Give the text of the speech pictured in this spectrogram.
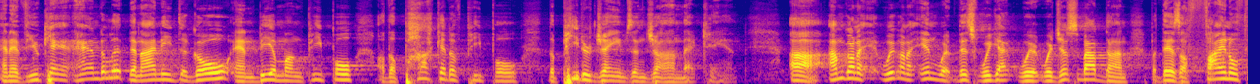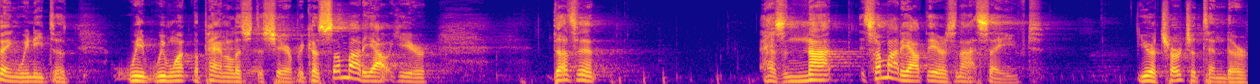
And if you can't handle it, then I need to go and be among people, or the pocket of people, the Peter, James, and John that can. Uh, I'm gonna, we're gonna end with this. We got, we're, we're just about done, but there's a final thing we need to, we, we want the panelists to share because somebody out here doesn't, has not, somebody out there is not saved. You're a church attender,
